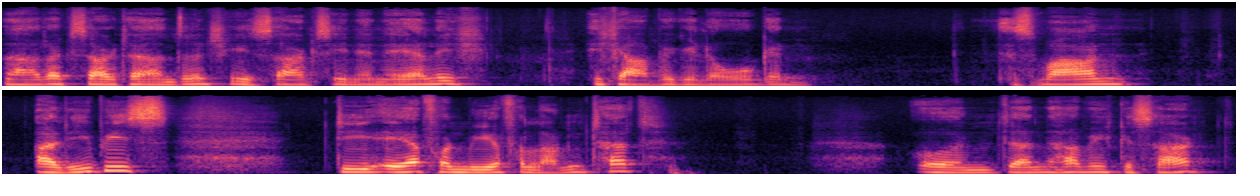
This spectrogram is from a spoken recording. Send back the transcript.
Da hat er gesagt, Herr Andritsch, ich sage es Ihnen ehrlich, ich habe gelogen. Es waren Alibis, die er von mir verlangt hat. Und dann habe ich gesagt,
